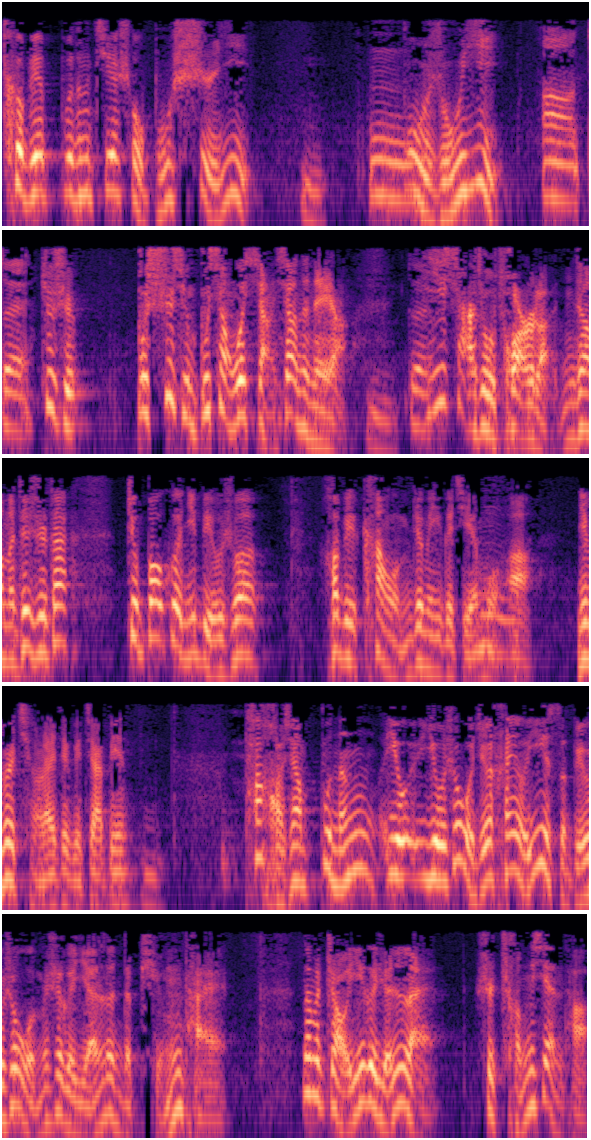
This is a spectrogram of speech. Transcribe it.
特别不能接受不适意，嗯。嗯，不如意。啊，对，就是不事情不像我想象的那样，嗯，对，一下就窜了，你知道吗？就是他，就包括你比如说。好比看我们这么一个节目啊，你比如请来这个嘉宾，他好像不能有有时候我觉得很有意思。比如说我们是个言论的平台，那么找一个人来是呈现他，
